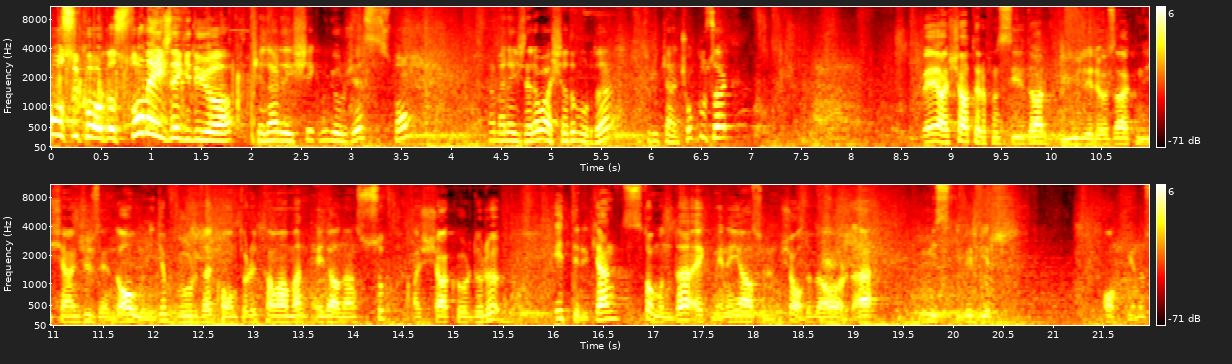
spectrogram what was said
O skorda Storm Age'de gidiyor. Şeyler değişecek mi göreceğiz. Storm hemen Age'lere başladı burada. Getirirken çok uzak. Ve aşağı tarafın sihirdar büyüleri özellikle nişancı üzerinde olmayınca burada kontrolü tamamen ele alan Sup aşağı koridoru ittirirken Storm'un da ekmeğine yağ sürülmüş oldu ve orada mis gibi bir okyanus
